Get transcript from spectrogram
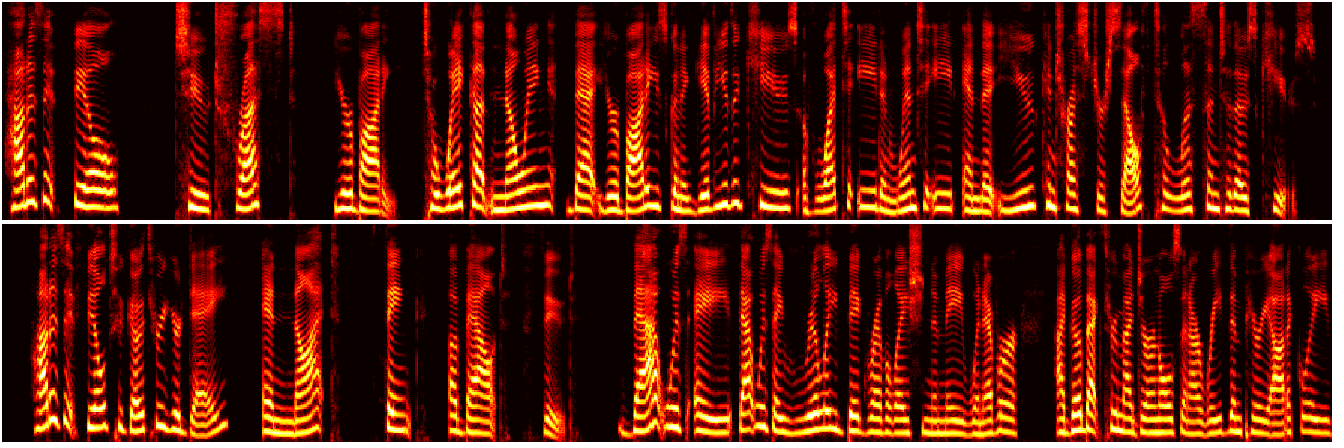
How does it feel to trust your body? To wake up knowing that your body's going to give you the cues of what to eat and when to eat, and that you can trust yourself to listen to those cues. How does it feel to go through your day and not think about food? That was a that was a really big revelation to me whenever I go back through my journals and I read them periodically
